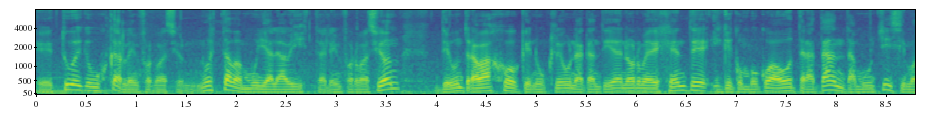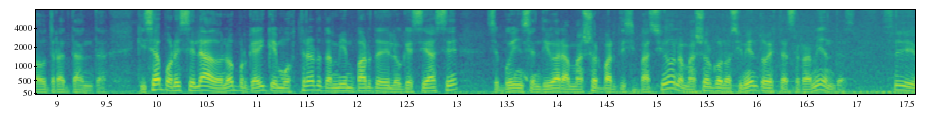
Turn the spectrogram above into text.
eh, tuve que buscar la información. No estaba muy a la vista la información de un trabajo que nucleó una cantidad enorme de gente y que convocó a otra tanta, muchísima otra tanta. Quizá por ese lado, ¿no? porque hay que mostrar también parte de lo que se hace, se puede incentivar a mayor participación, a mayor conocimiento de estas herramientas. Sí,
